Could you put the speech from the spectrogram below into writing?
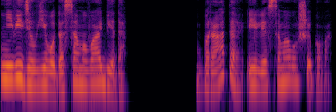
не видел его до самого обеда. Брата или самого Шипова?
